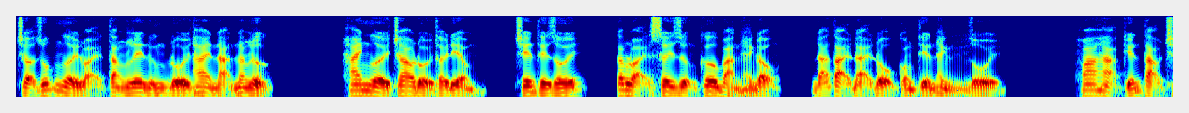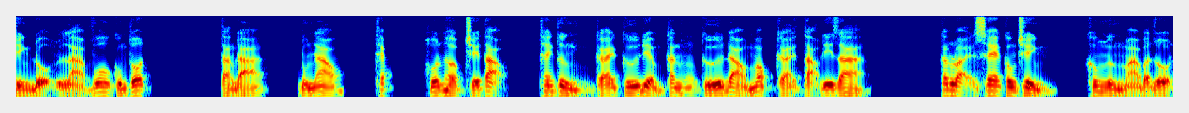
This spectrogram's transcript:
trợ giúp người loại tăng lên ứng đối tai nạn năng lực hai người trao đổi thời điểm, trên thế giới, các loại xây dựng cơ bản hành động đã tại đại độ còn tiến hành rồi. Hoa hạ kiến tạo trình độ là vô cùng tốt. Tảng đá, bùn não, thép, hỗn hợp chế tạo, thanh từng cái cứ điểm căn cứ đào móc cải tạo đi ra. Các loại xe công trình, không ngừng mà bận rộn.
